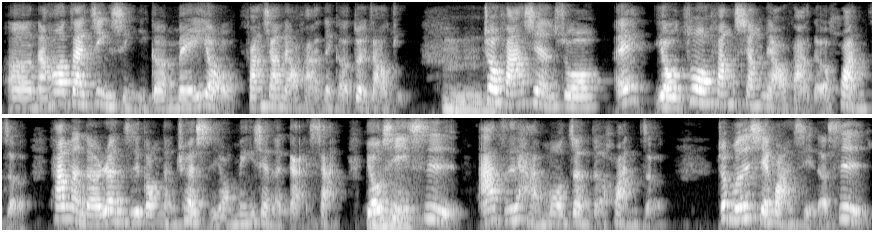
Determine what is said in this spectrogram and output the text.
呃，然后再进行一个没有芳香疗法的那个对照组，嗯嗯，就发现说，哎，有做芳香疗法的患者，他们的认知功能确实有明显的改善，尤其是阿兹海默症的患者。就不是血管型的，是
